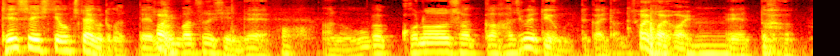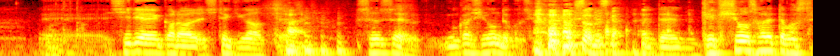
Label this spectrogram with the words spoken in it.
訂正しておきたいことがあって、はい。漫画通信であの僕はこの作家初めて読むって書いたんですけど、はいはいはい。えーっと、えー知り合いから指摘があって、はい。先生昔読んでますよ。そうですか。で激賞されてます。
